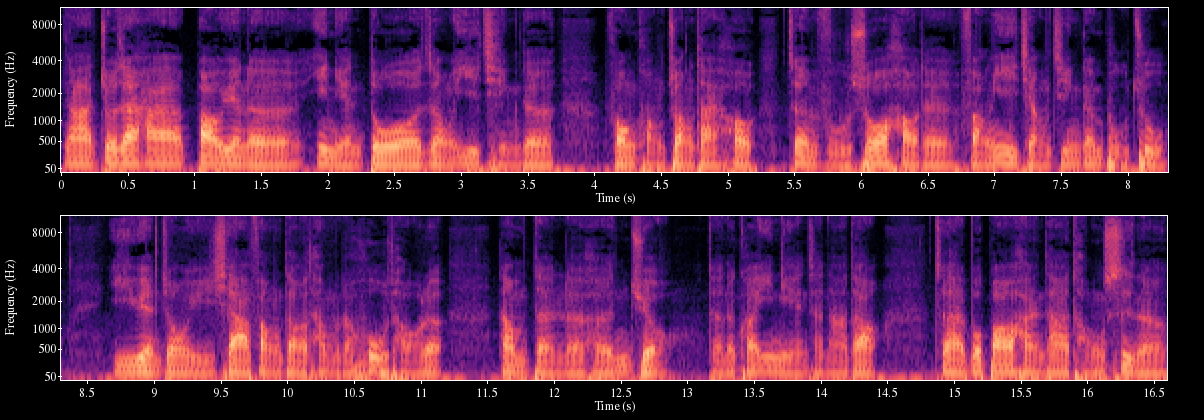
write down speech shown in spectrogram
那就在他抱怨了一年多这种疫情的疯狂状态后，政府说好的防疫奖金跟补助，医院终于下放到他们的户头了。他们等了很久，等了快一年才拿到。这还不包含他的同事呢，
